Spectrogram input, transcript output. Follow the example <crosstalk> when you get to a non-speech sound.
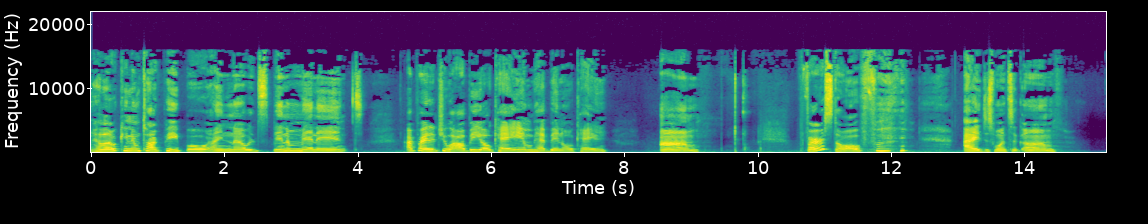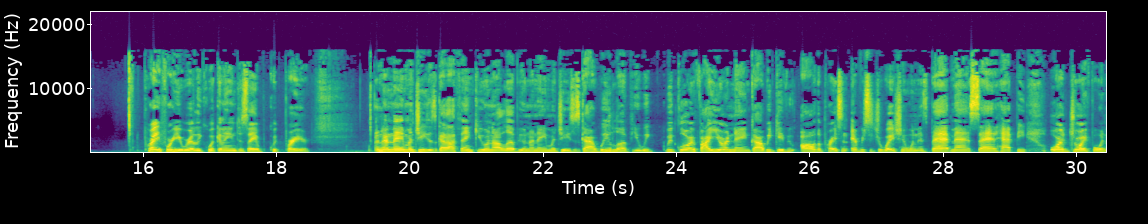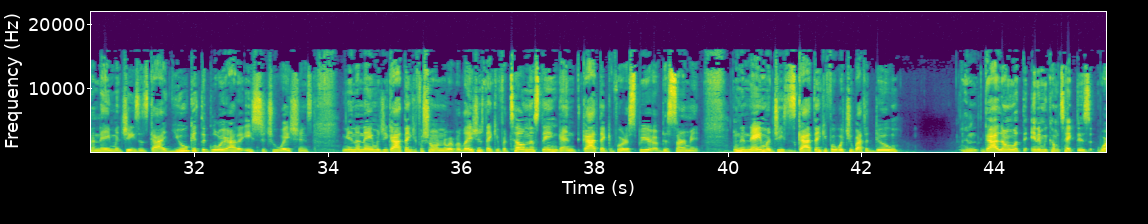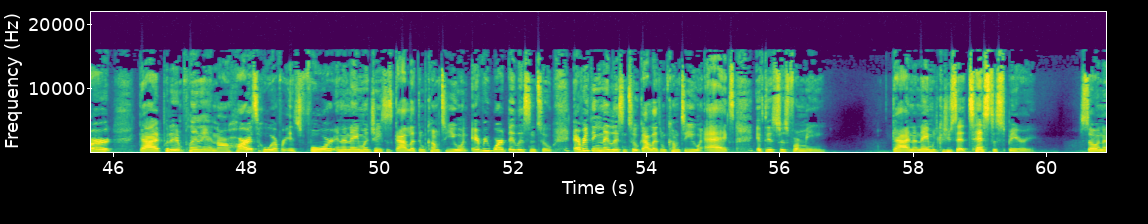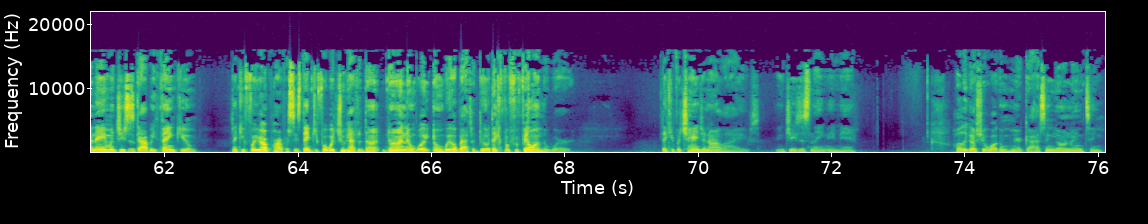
Hello, Kingdom Talk people. I know it's been a minute. I pray that you all be okay and have been okay. Um, first off, <laughs> I just want to um pray for you really quickly and just say a quick prayer. In the name of Jesus, God, I thank you and I love you in the name of Jesus. God, we love you. We we glorify your name. God, we give you all the praise in every situation when it's bad, mad, sad, happy, or joyful in the name of Jesus. God, you get the glory out of each situations. In the name of Jesus, God, thank you for showing the revelations. Thank you for telling us things. And God, thank you for the spirit of discernment. In the name of Jesus, God, thank you for what you're about to do and God, don't let the enemy come take this word. God, put it in plenty in our hearts. Whoever is for, in the name of Jesus, God, let them come to you. And every word they listen to, everything they listen to, God, let them come to you and ask if this was for me. God, in the name of, because you said test the spirit. So in the name of Jesus, God, we thank you. Thank you for your prophecies. Thank you for what you have done, done and what and will about to do. Thank you for fulfilling the word. Thank you for changing our lives. In Jesus' name, amen. Holy Ghost, you're welcome here. God, send your anointing.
